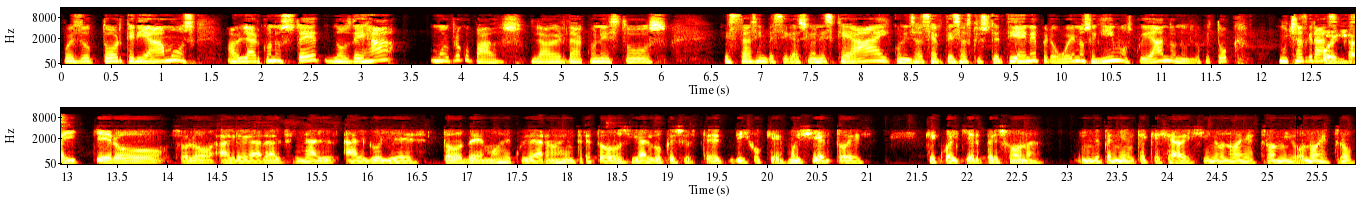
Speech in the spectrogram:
Pues doctor, queríamos hablar con usted. Nos deja muy preocupados, la verdad, con estos estas investigaciones que hay, con esas certezas que usted tiene, pero bueno, seguimos cuidándonos, lo que toca. Muchas gracias. Pues ahí quiero solo agregar al final algo y es, todos debemos de cuidarnos entre todos y algo que si usted dijo que es muy cierto es que cualquier persona, independiente que sea vecino nuestro, amigo nuestro,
